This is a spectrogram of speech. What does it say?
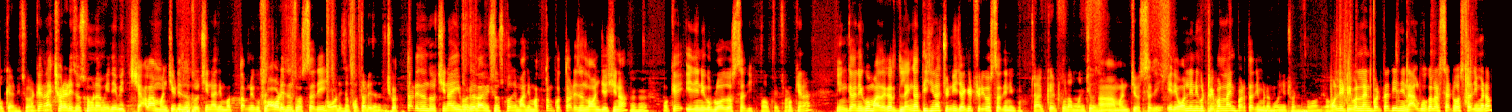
ఓకే అండి చూడండి. ఓకే నెక్స్ట్ వెరైటీ చూసుకో మేడం. ఇదేవి చాలా మంచి డిజైన్స్ వచ్చినాయి. మొత్తం నీకు ఫ్లవర్ డిజైన్స్ వస్తుంది. కొత్త డిజైన్ కొత్త డిజైన్స్ వచ్చినాయి. ఈ వీడియోలో అవి చూసుకొని మాది మొత్తం కొత్త డిజైన్ లాంచ్ చేసిన. ఓకే ఇది నీకు బ్లౌజ్ వస్తుంది. ఓకేనా ఇంకా నీకు మా దగ్గర లెంగా తీసిన చున్నీ జాకెట్ ఫ్రీ వస్తుంది నీకు. జాకెట్ కూడా ఆ, మంచి వస్తుంది. ఇది ఓన్లీ నీకు ట్రిపుల్ నైన్ పడుతుంది మేడం. ఓన్లీ ట్రిపుల్ నైన్ పడుతుంది ఇది నాలుగు కలర్ సెట్ వస్తుంది మేడం.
